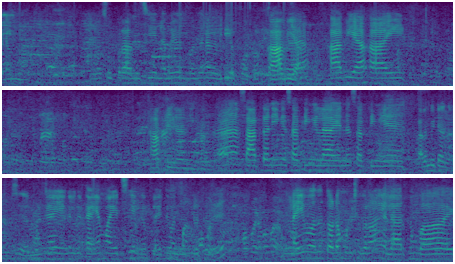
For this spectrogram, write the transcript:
இடம்லாம். நல்லா சூப்பராக இருந்துச்சு. எல்லாமே வந்து நாங்கள் வீடியோ போடுறோம் காவியா. காவியா ஹாய் சாப்பிட்டீங்களா நீங்கள் ஆ சாப்பிட்டோம் நீங்கள் சாப்பிட்டீங்களா என்ன சாப்பிட்டீங்க? கிளம்பிட்டாங்க. எங்களுக்கு டைம் ஆயிடுச்சு. எங்கள் ஃப்ளைட்டு வந்துட்டு இருக்குது லைவ் வந்து தொட முடிச்சுக்கிறோம். எல்லாருக்கும் பாய்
